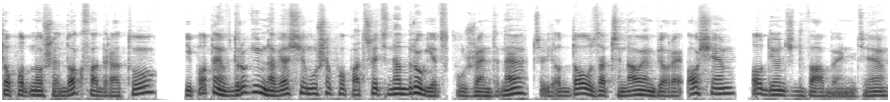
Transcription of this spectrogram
to podnoszę do kwadratu i potem w drugim nawiasie muszę popatrzeć na drugie współrzędne, czyli od dołu zaczynałem, biorę 8, odjąć 2 będzie.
